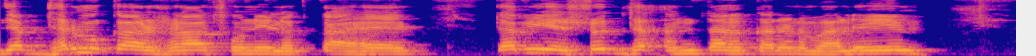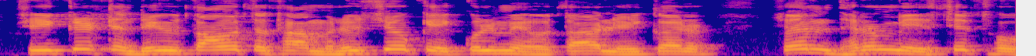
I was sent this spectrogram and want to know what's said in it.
जब धर्म का ह्रास होने लगता है, तब ये शुद्ध अंतकरण वाले श्री कृष्ण देवताओं तथा मनुष्यों के कुल में अवतार लेकर स्वयं धर्म में स्थित हो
